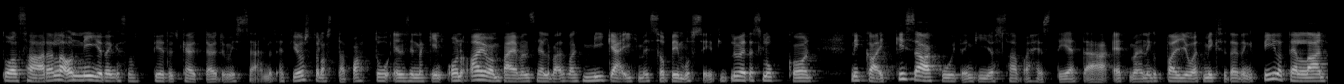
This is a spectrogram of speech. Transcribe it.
tuolla saarella on niin jotenkin sellaiset tietyt käyttäytymissäännöt, että jos tällaista tapahtuu, ensinnäkin on aivan päivän selvää, että vaikka mikä ihmissopimus siitä lyötäisi lukkoon, niin kaikki saa kuitenkin jossain vaiheessa tietää, että mä en niin tajua, että miksi sitä jotenkin piilotellaan.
